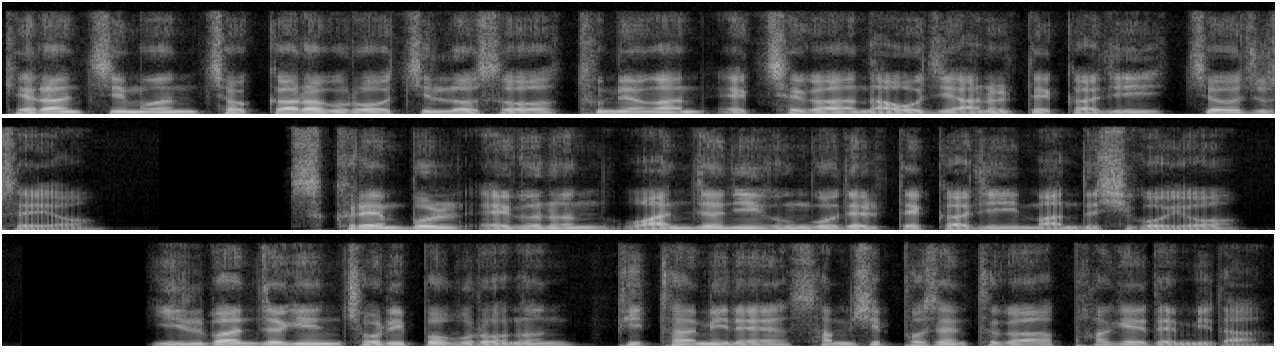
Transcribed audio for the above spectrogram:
계란찜은 젓가락으로 찔러서 투명한 액체가 나오지 않을 때까지 쪄주세요. 스크램블 에그는 완전히 응고될 때까지 만드시고요. 일반적인 조리법으로는 비타민의 30%가 파괴됩니다.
